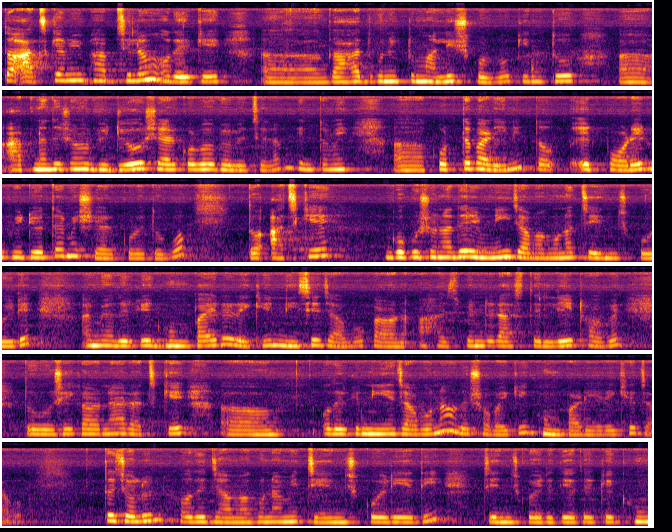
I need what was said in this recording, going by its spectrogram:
তো আজকে আমি ভাবছিলাম ওদেরকে গা হাত একটু মালিশ করব, কিন্তু আপনাদের সঙ্গে ভিডিও শেয়ার করব ভেবেছিলাম, কিন্তু আমি করতে পারিনি। তো এর পরের ভিডিওতে আমি শেয়ার করে দেবো। তো আজকে গোপুসোনাদের এমনি জামাগুলো চেঞ্জ করে আমি ওদেরকে ঘুম পাইরে রেখে নিচে যাব, কারণ হাজব্যান্ডের আসতে লেট হবে। তো সেই কারণে আর আজকে ওদেরকে নিয়ে যাব না, ওদের সবাইকে ঘুম পাড়িয়ে রেখে যাব। তো চলুন ওদের জামাগুলো আমি চেঞ্জ করিয়ে দিই। চেঞ্জ করে দিয়ে ওদেরকে ঘুম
